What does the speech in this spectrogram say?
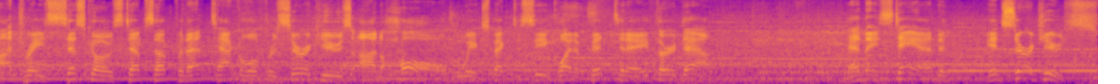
Andre Cisco steps up for that tackle for Syracuse on Hall, who we expect to see quite a bit today, third down. And they stand in Syracuse.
